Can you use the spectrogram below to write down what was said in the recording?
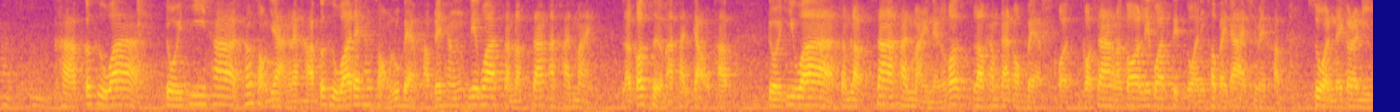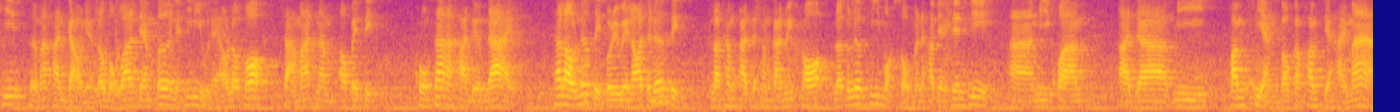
อ่าต้นครับก็คือว่าโดยที่ถ้าทั้งสองอย่างนะครับก็คือว่าได้ทั้งสองรูปแบบครับได้ทั้งเรียกว่าสำหรับสร้างอาคารใหม่ แล้วก็เสริมอาคารเก่าครับ โดยที่ว่าสำหรับสร้างอาคารใหม่เนี่ยก็เราทำการออกแบบก่อสร้างแล้วก็เรียกว่าติดตัวนี้เข้าไปได้ใช่ไหมครับส่วนในกรณีที่เสริมอาคารเก่าเนี่ยเราบอกว่าแดมเปอร์เนี่ยที่มีอยู่แล้ว เราก็สามารถนำเอาไปติดโครงสร้างอาคารเดิมได้ ถ้าเราเลือกติดบริเวณเราอาจจะเลือกติดเราทำอาจจะทำการวิเคราะห์แล้วก็เลือกที่เหมาะสมนะครับ อย่างเช่นที่มีความอาจจะมีความเสี่ยงต่อกับความเสียหายมาก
